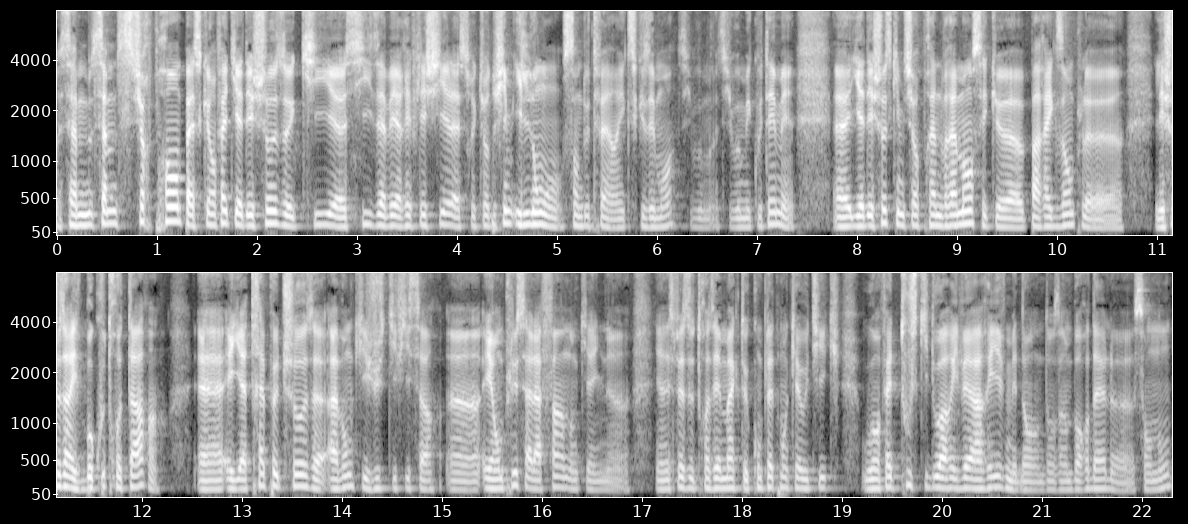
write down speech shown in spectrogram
Ça me, surprend parce qu'en fait, il y a des choses qui, euh, s'ils avaient réfléchi à la structure du film, ils l'ont sans doute fait, hein, excusez-moi si vous, m'écoutez, mais euh, il y a des choses qui me surprennent vraiment, c'est que, euh, par exemple, les choses arrivent beaucoup trop tard et il y a très peu de choses avant qui justifient ça. Euh, et en plus, à la fin, donc il y, a une, euh, y a une espèce de troisième acte complètement chaotique où en fait tout ce qui doit arriver arrive, mais dans, dans un bordel euh, sans nom.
